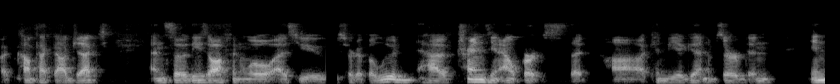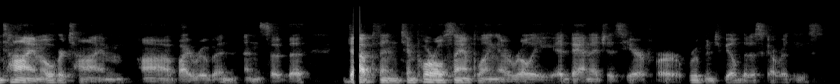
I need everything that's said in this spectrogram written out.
a, a compact object. And so these often will, as you sort of allude, have transient outbursts that uh, can be again observed in in time over time uh, by Rubin. And so the depth and temporal sampling are really advantages here for Rubin to be able to discover these.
